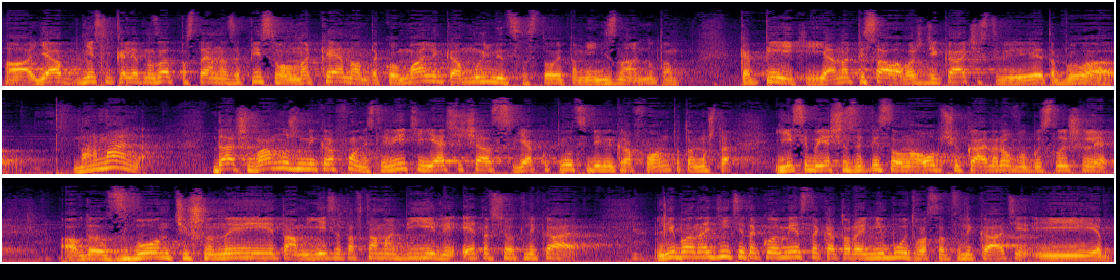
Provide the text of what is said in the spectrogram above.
А, я несколько лет назад постоянно записывал на Canon, такой маленькая мыльница, стоит там, я не знаю, ну там копейки. Я написала в HD качестве, и это было нормально. Дальше, вам нужен микрофон. Если видите, я сейчас, я купил себе микрофон, потому что если бы я сейчас записывал на общую камеру, вы бы слышали а, вот этот звон тишины, там ездят автомобили, это все отвлекает. Либо найдите такое место, которое не будет вас отвлекать и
